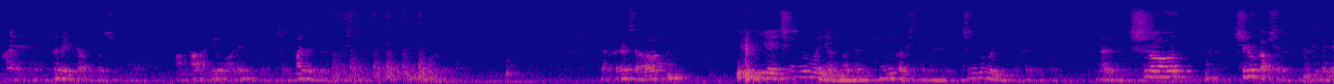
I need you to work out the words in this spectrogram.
안에 들어있다고 보시면 돼요. 반파가 아니고 아예 전파 정류를 보시면 돼요. 자 그래서 층유분이 얼마든 평균값이 되는 층유분이 얼마 되고 그다음에 실호 실호값이 어떻게 되는지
